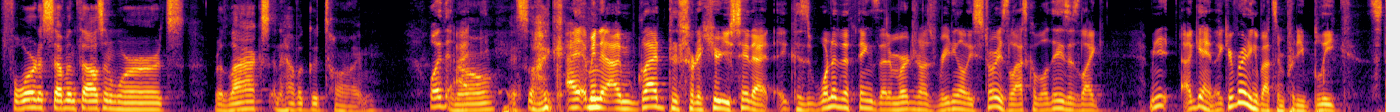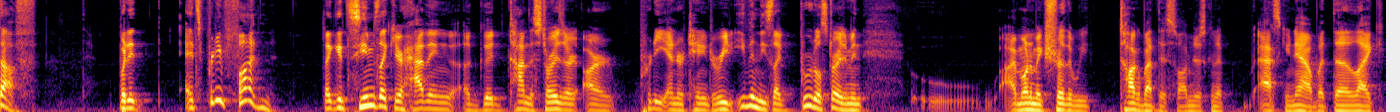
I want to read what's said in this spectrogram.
four to seven thousand words. Relax and have a good time. well, You th- I- know, it's like I, I mean, I'm glad to sort of hear you say that because one of the things that emerged when I was reading all these stories the last couple of days is like, mean, again, like you're writing about some pretty bleak stuff, but it it's pretty fun. Like it seems like you're having a good time. The stories are, are pretty entertaining to read. Even these like brutal stories. I mean, I want to make sure that we talk about this, so I'm just going to ask you now. But the like,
